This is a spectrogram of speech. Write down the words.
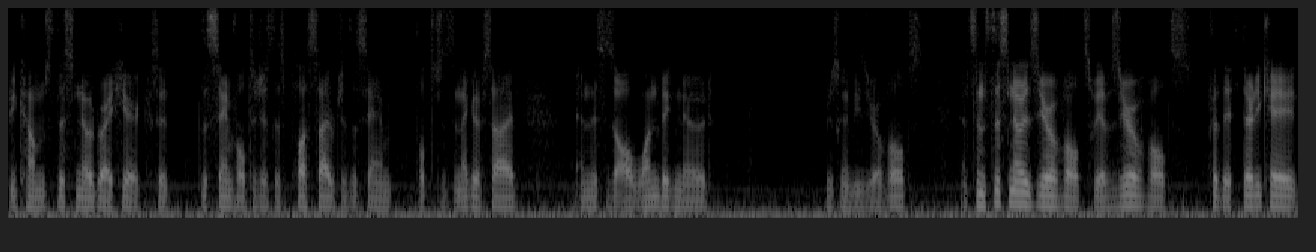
becomes this node right here because it's the same voltage as this plus side, which is the same voltage as the negative side. And this is all one big node, which is going to be 0 volts. And since this node is 0 volts, we have 0 volts for the 30k,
